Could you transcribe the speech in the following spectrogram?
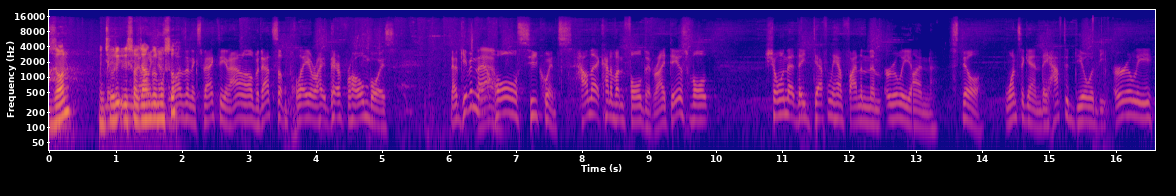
Zon mencuri resource you know, jungle musuh. Now, given that Yeah. whole sequence, how that kind of unfolded, right? Deus Volt showing that they definitely have fight in them early on. Still, once again, they have to deal with the early.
